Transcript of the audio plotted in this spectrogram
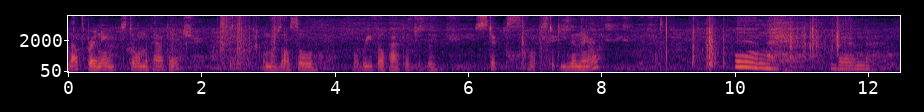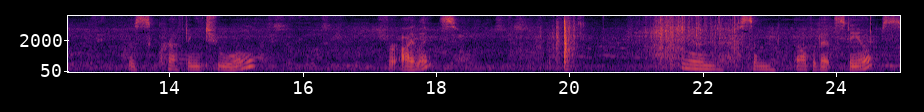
That's brand new, still in the package. And there's also a refill package of the sticks, stickies in there. And then this crafting tool for eyelets. And some alphabet stamps.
